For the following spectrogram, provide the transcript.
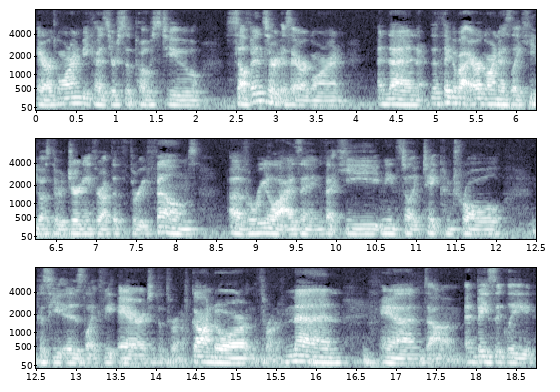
Aragorn because you're supposed to self-insert as Aragorn, and then the thing about Aragorn is like he goes through a journey throughout the three films of realizing that he needs to like take control because he is like the heir to the throne of Gondor and the throne of men, and um, and basically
